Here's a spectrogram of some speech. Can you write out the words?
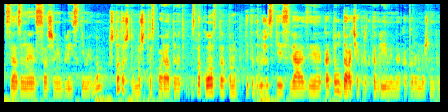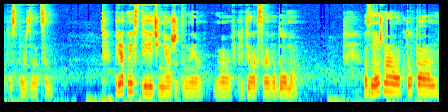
связанные с вашими близкими. Ну, что-то, что может вас порадовать. Знакомство, там какие-то дружеские связи, какая-то удача кратковременная, которой можно будет воспользоваться приятные встречи неожиданные э, в пределах своего дома. Возможно, кто-то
